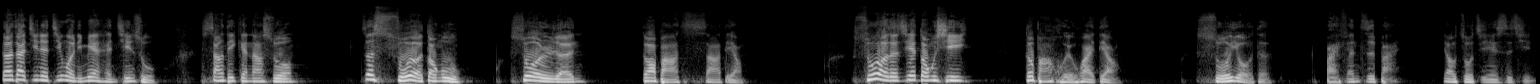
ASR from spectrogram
但在今天的经文里面很清楚，上帝跟他说：这所有动物、所有人都要把它杀掉，所有的这些东西都把它毁坏掉，所有的百分之百。要做这件事情，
